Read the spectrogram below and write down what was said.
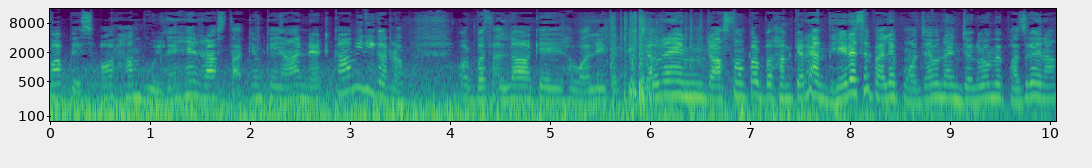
वापस और हम भूल गए हैं रास्ता क्योंकि यहाँ नेट काम ही नहीं कर रहा। और बस अल्लाह के हवाले करके चल रहे हैं इन रास्तों पर। बस हम कह रहे हैं अंधेरे से पहले पहुँच जाए ना इन जंगलों में फंस गए ना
